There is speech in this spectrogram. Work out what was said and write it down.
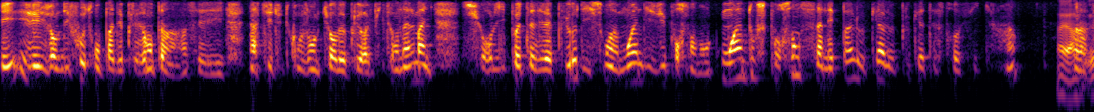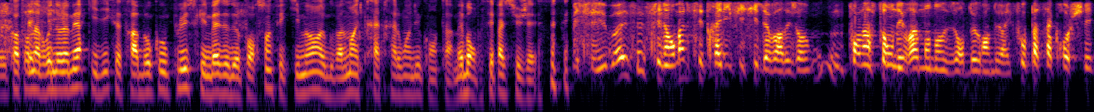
Et, les gens de l'IFO ne sont pas des plaisantins. Hein. C'est l'institut de conjoncture le plus réputé en Allemagne. Sur l'hypothèse la plus haute, ils sont à moins 18%. Donc moins 12%, ça n'est pas le cas le plus catastrophique. Hein. Euh, quand on a Bruno Le Maire qui dit que ce sera beaucoup plus qu'une baisse de 2%, effectivement, le gouvernement est très très loin du compte. Hein. Mais bon, c'est pas le sujet. c'est normal, c'est très difficile d'avoir des gens. Pour l'instant, on est vraiment dans des ordres de grandeur. Il ne faut pas s'accrocher.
